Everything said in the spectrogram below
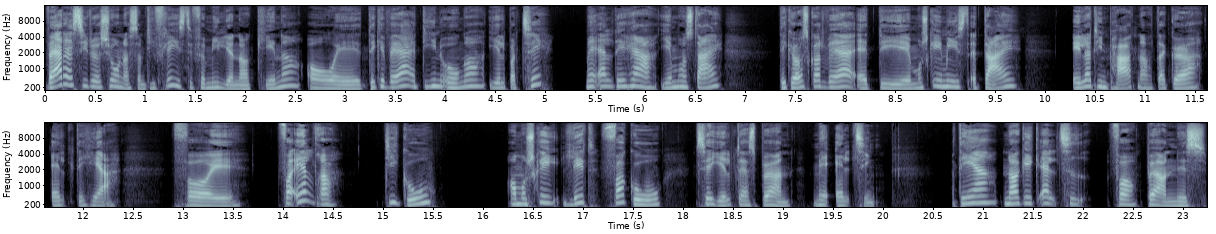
Hverdagssituationer, som de fleste familier nok kender, og øh, det kan være, at dine unger hjælper til med alt det her hjemme hos dig. Det kan også godt være, at det måske mest er dig eller din partner, der gør alt det her. For øh, forældre, de er gode, og måske lidt for gode til at hjælpe deres børn med alting. Og det er nok ikke altid for børnenes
